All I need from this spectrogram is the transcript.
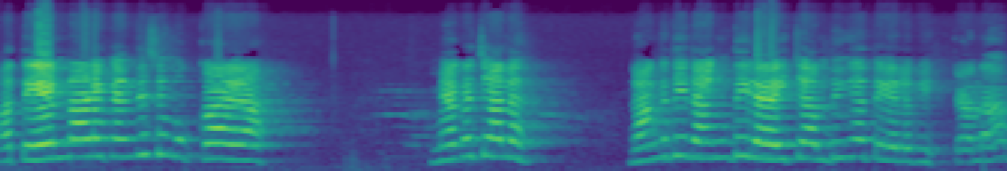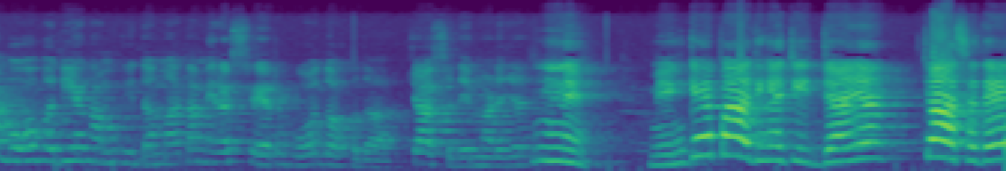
ਆ ਤੇਲ ਨਾਲੇ ਕਹਿੰਦੀ ਸੀ ਮੁੱਕਾ ਆ ਮੈਂ ਕਿਹਾ ਚੱਲ ਨੰਗਦੀ ਨੰਗਦੀ ਲੈ ਹੀ ਚੱਲਦੀ ਆ ਤੇਲ ਵੀ। ਚੱਲ ਆ ਬਹੁਤ ਵਧੀਆ ਕੰਮ ਕੀਤਾ ਮਾਤਾ ਮੇਰਾ ਸਿਰ ਬਹੁਤ ਦੁਖਦਾ ਝੱਸ ਦੇ ਮੜ ਜਾ। ਨੇ ਮਹਿੰਗੇ ਭਾਅ ਦੀਆਂ ਚੀਜ਼ਾਂ ਆ ਝੱਸ ਦੇ।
